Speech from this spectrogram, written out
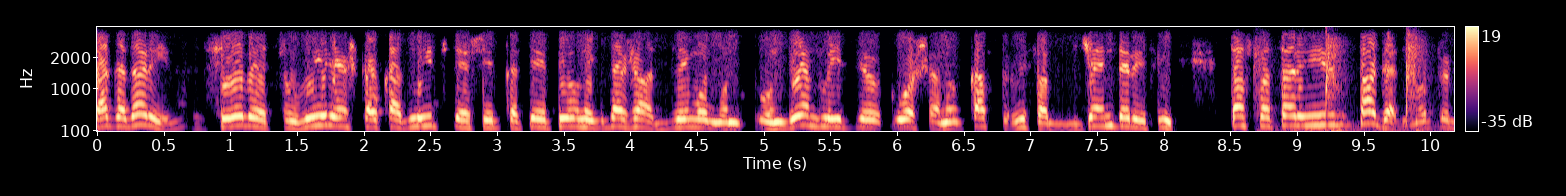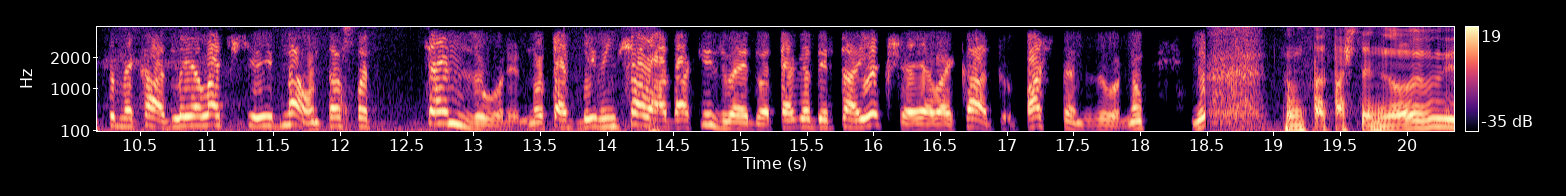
tagad arī sievietes un vīrieši kaut kāda līdztiesība, ka tie ir pilnīgi dažādi dzimumi un, un vienlīdzīgošana un kas tur visādi dženderismi. Tas pat arī ir tagad. Nu, tur, tur nekāda liela atšķirība nav. Cenzūra. Nu, tad bija viņa savādāk izveidota. Tagad ir tā iekšējā vai kāda pašcenzūra. Nu, Nu, un pat pašcien, nu,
